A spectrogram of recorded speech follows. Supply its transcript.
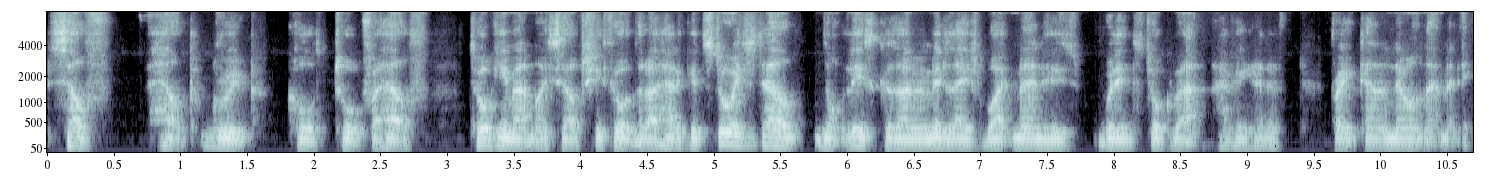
self help group called Talk for Health, talking about myself. She thought that I had a good story to tell, not least because I'm a middle aged white man who's willing to talk about having had a breakdown, and there aren't that many.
